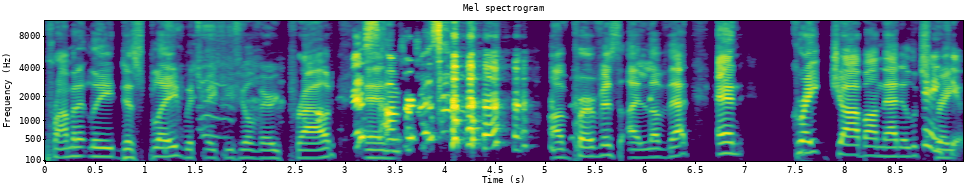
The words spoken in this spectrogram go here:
prominently displayed, which makes me feel very proud Yes, on purpose. on purpose. I love that, and great job on that. It looks great. Thank great. you.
